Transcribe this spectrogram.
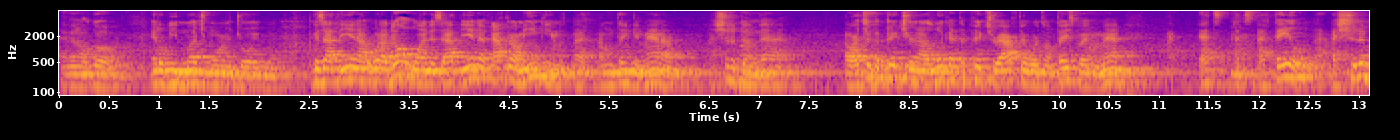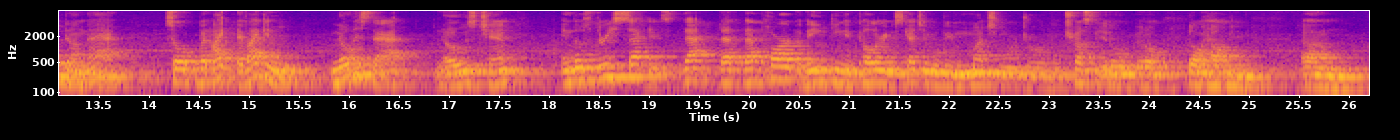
and then I'll go. It'll be much more enjoyable. Because at the end, I, what I don't want is at the end, after I'm inking, I'm thinking, man, I, I should have done that. Or I took a picture and I look at the picture afterwards on Facebook and man, that's, that's I failed. I should have done that. So, but I, if I can notice that, nose, chin, in those three seconds, that, that, that part of inking and coloring and sketching will be much more enjoyable. Trust me, it'll, it'll, it'll help you. Um,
